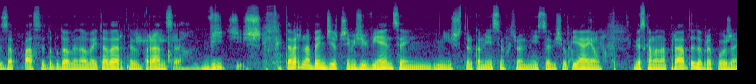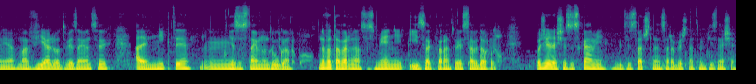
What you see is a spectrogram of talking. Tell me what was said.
zapasy do budowy nowej tawerny w Brance. Widzisz, tawerna będzie czymś więcej niż tylko miejscem, w którym miejscowi się upijają. Wioska ma naprawdę dobre położenie, ma wielu odwiedzających, ale nigdy mm, nie zostają na długo. Nowa tawerna to zmieni i zagwarantuje stały dochód. Podzielę się zyskami, gdy zacznę zarabiać na tym biznesie.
